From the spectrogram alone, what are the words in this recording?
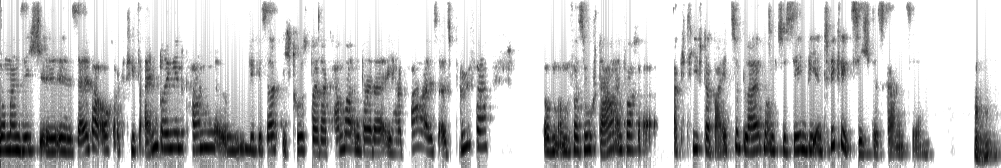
wo man sich äh, selber auch aktiv einbringen kann. Ähm, wie gesagt, ich tue es bei der Kammer und bei der EHK als, als Prüfer um, um versucht da einfach aktiv dabei zu bleiben, um zu sehen, wie entwickelt sich das Ganze. Mhm.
